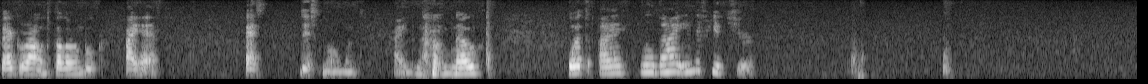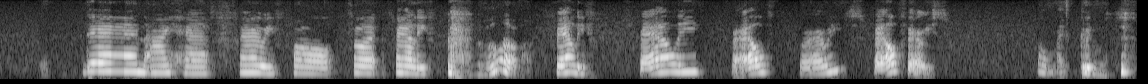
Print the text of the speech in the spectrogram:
background coloring book I have at this moment. I don't know what I will buy in the future. Then I have very fall, fairly, fairly, fairly, fairly, spell fairies. Oh my goodness,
